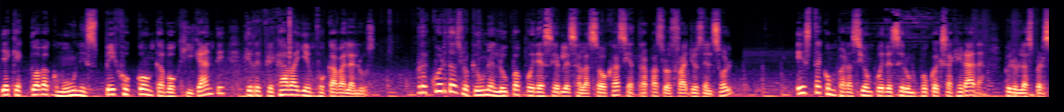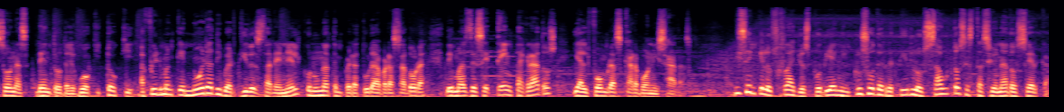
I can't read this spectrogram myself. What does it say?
ya que actuaba como un espejo cóncavo gigante que reflejaba y enfocaba la luz. ¿Recuerdas lo que una lupa puede hacerles a las hojas si atrapas los rayos del sol? Esta comparación puede ser un poco exagerada, pero las personas dentro del walkie-talkie afirman que no era divertido estar en él con una temperatura abrasadora de más de 70 grados y alfombras carbonizadas. Dicen que los rayos podían incluso derretir los autos estacionados cerca.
